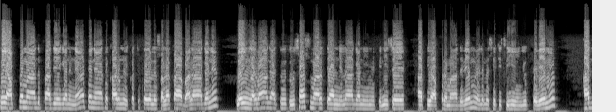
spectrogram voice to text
මේ අප්‍රමාද පදය ගැන නැවත නැවත කරුණු එකතු කරලා සලකා බලාගෙන මෙයින් ලබාගත් උසස් මාර්ගයන් නෙලා ගැනීම පිණිස අපි අප්‍රමාද වෙමු එළඹ සිටි සිහින් යුක්ත වෙමු අද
